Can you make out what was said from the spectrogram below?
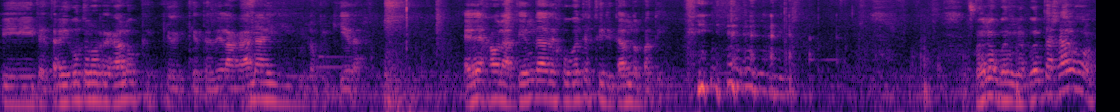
y te traigo todos los regalos que, que- que te dé la gana y lo que quieras. He dejado la tienda de juguetes tiritando para ti. bueno, pues ¿me cuentas algo?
